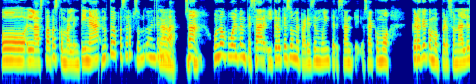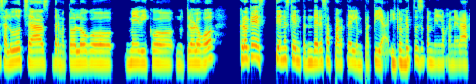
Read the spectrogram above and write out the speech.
o las papas con Valentina, no te va a pasar absolutamente nada. O sea, uno vuelve a empezar y creo que eso me parece muy interesante. O sea, como creo que como personal de salud, seas dermatólogo, médico, nutriólogo, creo que tienes que entender esa parte de la empatía y creo que todo eso también lo genera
